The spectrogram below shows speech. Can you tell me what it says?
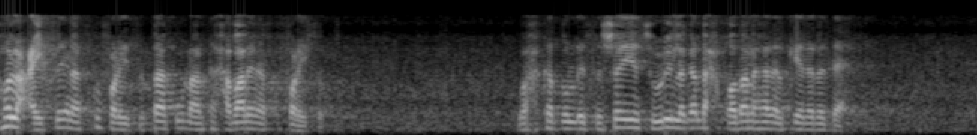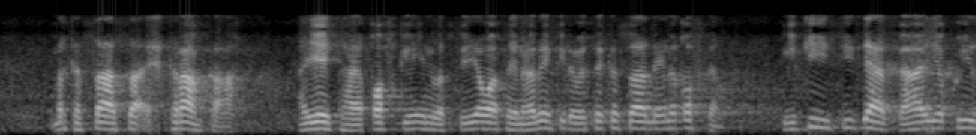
holcaysa inaad ku fadhiisataa ku dhaanta xabaal inaad ku fadhiisato. Wax ka duldhisasho iyo suuli laga dhex qodana hadalkeedaba daa. Marka saasa ixtiraamka ah ayay tahay qofkii in la siiyo waataynu habeenkii dhaweysay ka soo hadlaynay qofkan. Ilkihiisii dahabka ahaa iyo kuwii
